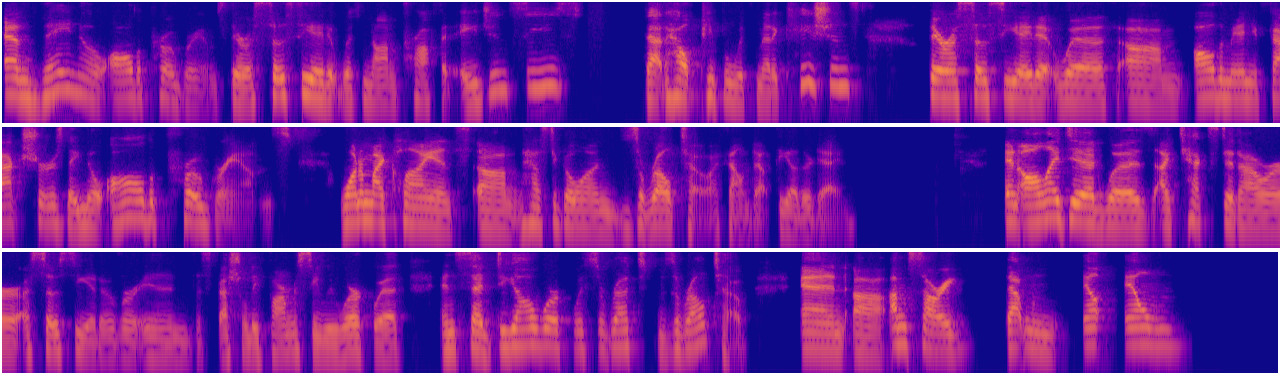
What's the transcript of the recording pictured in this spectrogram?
And they know all the programs. They're associated with nonprofit agencies that help people with medications they're associated with um, all the manufacturers. They know all the programs. One of my clients um, has to go on Xarelto, I found out the other day. And all I did was I texted our associate over in the specialty pharmacy we work with and said, Do y'all work with Xarelto? And uh, I'm sorry, that one, El- Elm,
